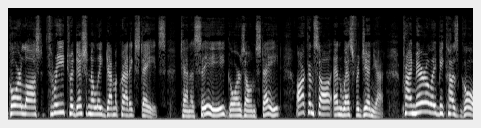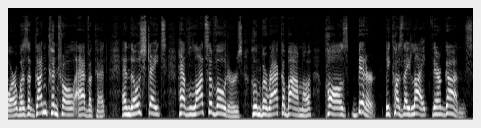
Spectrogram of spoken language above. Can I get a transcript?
Gore lost three traditionally Democratic states Tennessee, Gore's own state, Arkansas, and West Virginia, primarily because Gore was a gun control advocate, and those states have lots of voters whom Barack Obama calls bitter because they like their guns.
